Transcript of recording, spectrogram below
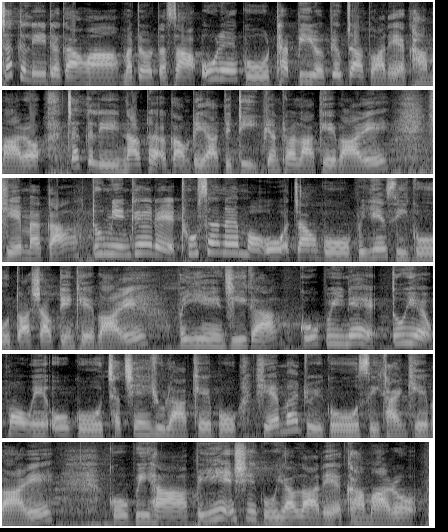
ကြက်ကလေးတစ်ကောင်ဟာမတော်တဆအိုးထဲကိုထပ်ပြီးတော့ပြုတ်ကျသွားတဲ့အခါမှာတော့ကြက်ကလေးနောက်ထပ်အကောင်တရာတတိပြန်ထွက်လာခဲ့ပါတယ်။ရဲမက်ကသူမြင်ခဲ့တဲ့ထူးဆန်းတဲ့မော်အိုးအကြောင်းကိုဘရင်စီကိုတွားလျှောက်တင်ခဲ့ပါတယ်။ဘရင်ကြီးကကိုပီနဲ့သူ့ရဲ့မှော်ဝင်အိုးကိုချက်ချင်းယူလာခဲ့ဖို့ရဲမတ်တွေကိုစီခိုင်းခဲ့ပါတယ်။ကိုပီဟာဘရင်အရှိကိုရောက်လာတဲ့အခါမှာတော့ဘ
